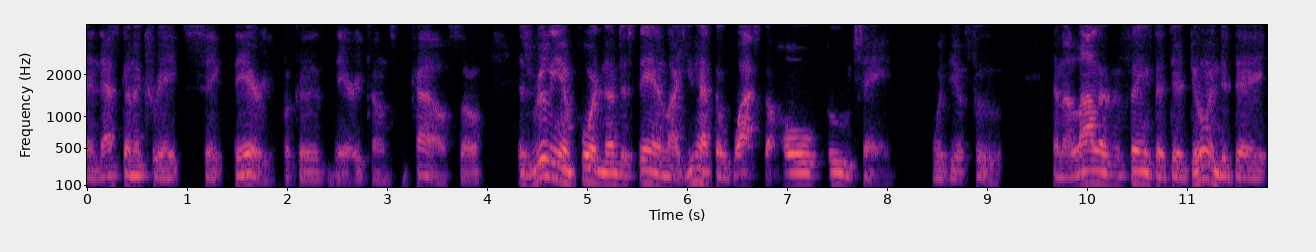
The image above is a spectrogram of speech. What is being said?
and that's going to create sick dairy because dairy comes from cows. So it's really important to understand like you have to watch the whole food chain with your food. And a lot of the things that they're doing today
